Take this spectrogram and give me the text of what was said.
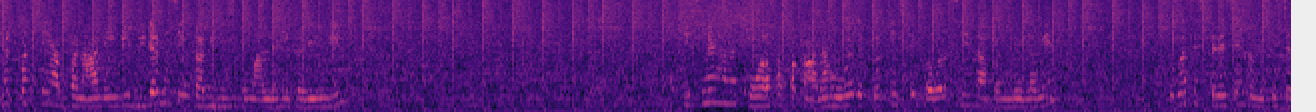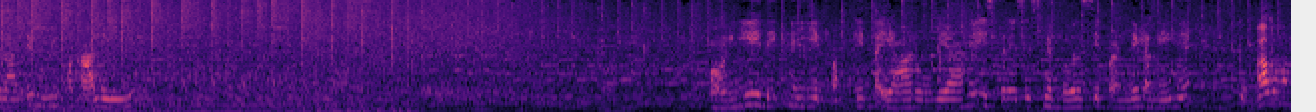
झटपट से आप बना लेंगे। बीटर मशीन का भी इस्तेमाल नहीं करेंगे। इसमें हमें थोड़ा सा पकाना होगा, जब तक कि इससे कवर से ना बनने लगे। तो बस इस तरह से हम इसे चलाते हुए पका लेंगे। और ये देखें, ये पक्के तैयार हो गया है। इस तरह से इसमें बबल से बढ़ने लगे हैं। तो अब हम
